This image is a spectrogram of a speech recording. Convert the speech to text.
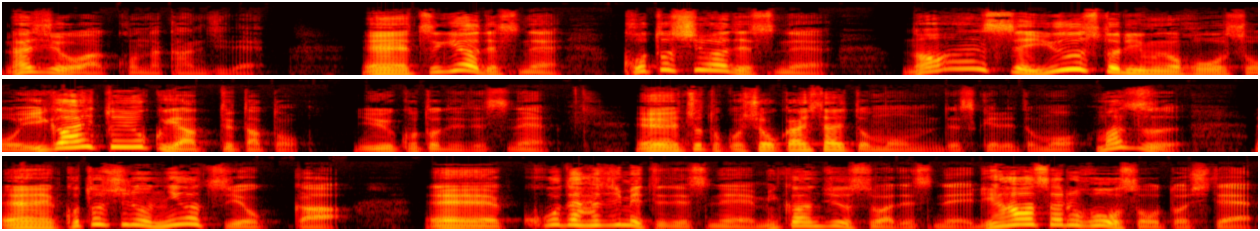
ラジオはこんな感じで。えー、次はですね、今年はですね、なんせユーストリームの放送を意外とよくやってたということでですね、えー、ちょっとご紹介したいと思うんですけれども、まず、えー、今年の2月4日、えー、ここで初めてですね、みかんジュースはですね、リハーサル放送として、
